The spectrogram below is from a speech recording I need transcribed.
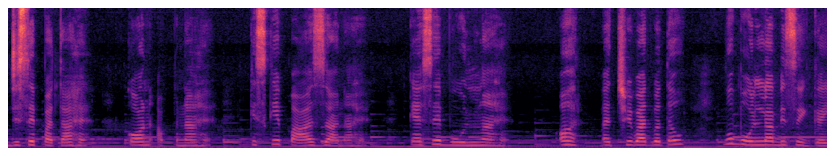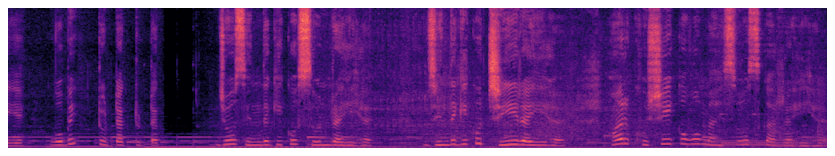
जिसे पता है कौन अपना है, किसके पास जाना है। कैसे बोलना है। और अच्छी बात बताऊँ, वो बोलना भी सीख गई है, वो भी टुटक टुटक जो ज़िंदगी को सुन रही है, ज़िंदगी को जी रही है, हर खुशी को वो महसूस कर रही है,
